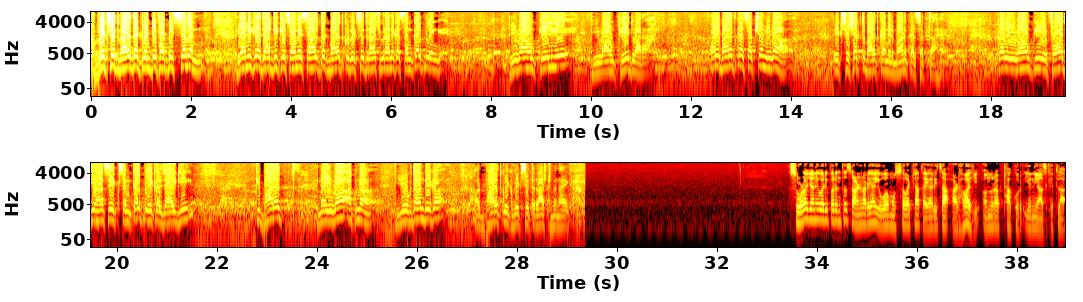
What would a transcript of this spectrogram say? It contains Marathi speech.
विकसित भारत है 2047 यानी कि आज़ादी के सौवें साल तक भारत को विकसित राष्ट्र बनाने का संकल्प लेंगे। युवाओं के लिए, युवाओं के द्वारा। और ये भारत का सक्षम युवा एक सशक्त भारत का निर्माण कर सकता है। कल युवाओं की ये फौज यहाँ से एक संकल्प लेकर जाएगी कि भारत, में युवा अपना योगदान देगा और भारत को एक विकसित राष्ट्र बनाएगा। सोळा जानेवारीपर्यंत चालणाऱ्या युवा महोत्सवाच्या तयारीचा आढावाही अनुराग ठाकूर यांनी आज घेतला.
